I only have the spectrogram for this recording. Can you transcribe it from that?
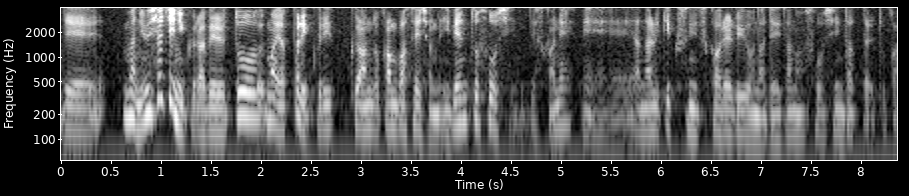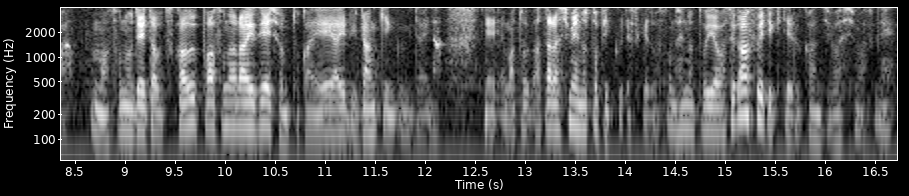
で、まあ、入社時に比べると、ま、やっぱりクリックコンバージョンのイベント送信ですかね、えー、アナリティクスに使われるようなデータの送信だったりとか、まあ、そのデータを使うパーソナライゼーションとか AI ランキングみたいな、えー、まあ、新しめのトピックですけど、その辺の問い合わせが増えてきている感じはしますね。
